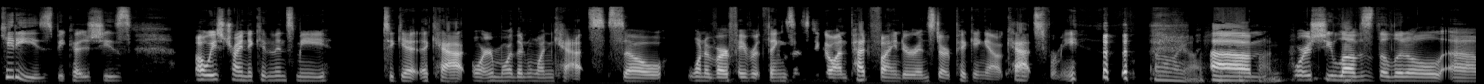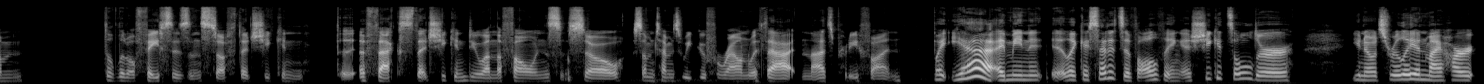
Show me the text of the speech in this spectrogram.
kitties because she's always trying to convince me to get a cat or more than one cats so one of our favorite things is to go on Pet Finder and start picking out cats for me. oh my gosh! Um, or she loves the little um, the little faces and stuff that she can the effects that she can do on the phones. So sometimes we goof around with that, and that's pretty fun. But yeah, I mean, it, like I said, it's evolving as she gets older. You know, it's really in my heart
